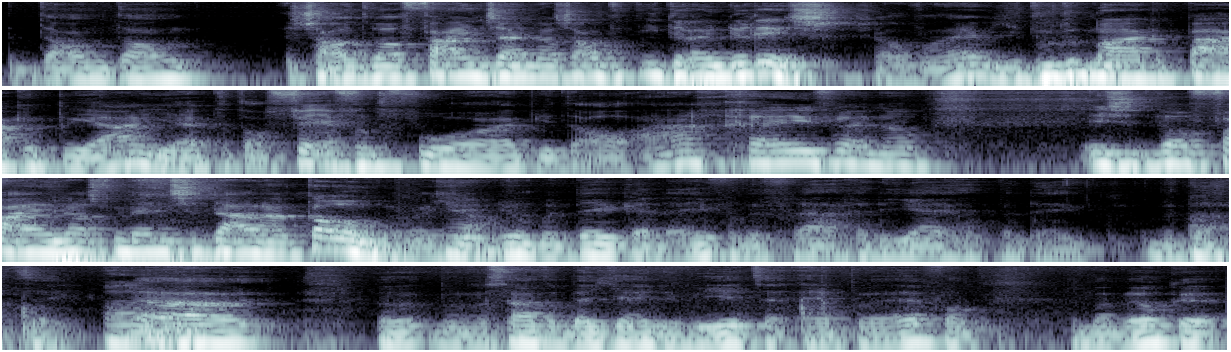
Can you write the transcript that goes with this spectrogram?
dan, dan zou het wel fijn zijn als altijd iedereen er is. Zo van, hè, je doet het maar een paar keer per jaar. Je hebt het al ver van tevoren heb je het al aangegeven. En dan is het wel fijn als mensen daar dan komen. Weet je? Ja. Ik wil me denken aan een van de vragen die jij had bedenkt, bedacht. hè. Ah. ja, we, we zaten een beetje heen en weer te appen. Hè, van, maar welke,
